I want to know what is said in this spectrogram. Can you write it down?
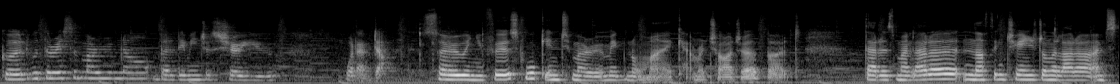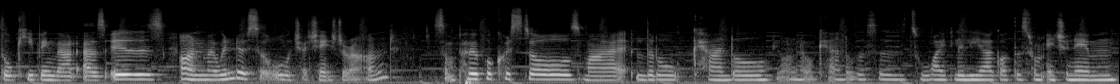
good with the rest of my room now but let me just show you what I've done. So when you first walk into my room ignore my camera charger but that is my ladder. Nothing changed on the ladder. I'm still keeping that as is. On my windowsill which i changed around some purple crystals my little candle. If you want to know what candle this is it's white lily. I got this from h&m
